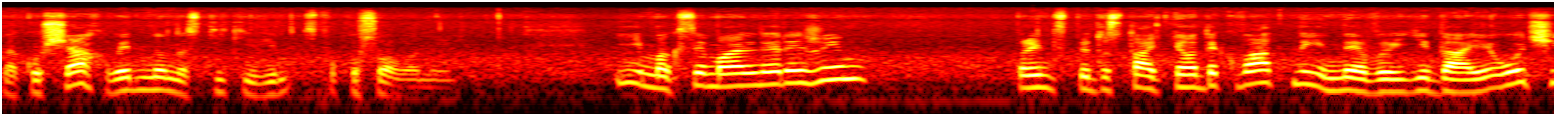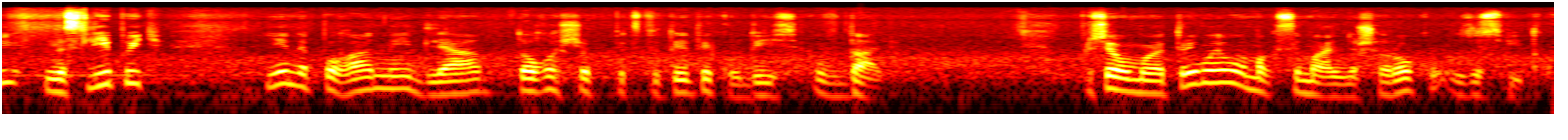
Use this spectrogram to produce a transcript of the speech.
На кущах видно, наскільки він сфокусований. І максимальний режим в принципі, достатньо адекватний, не виїдає очі, не сліпить і непоганий для того, щоб підсвітити кудись вдаль. При цьому ми отримуємо максимально широку засвітку.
